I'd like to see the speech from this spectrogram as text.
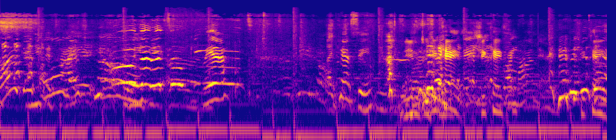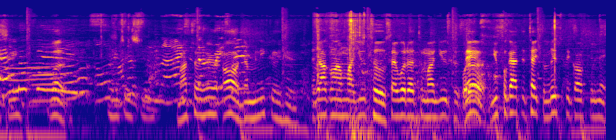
Oh, and you can tie it. Oh, that is so cute. Yeah. I can't see. You, you can't. She can't see. She can't see. What? My turn here. Oh, Dominica here. Y'all go on my YouTube. Say what up to my YouTube. Damn, you forgot to take the lipstick off your neck.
